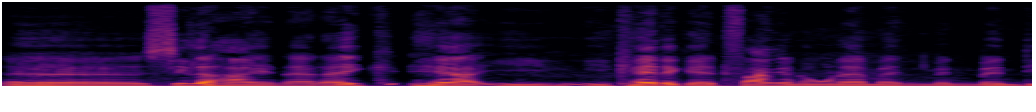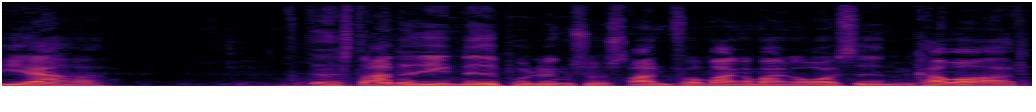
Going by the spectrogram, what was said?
Øh, sillehajen er der ikke her i, i Kattegat fanget nogen af, men, men, men de er her der strandede en nede på Lyngsø Strand for mange, mange år siden, en kammerat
